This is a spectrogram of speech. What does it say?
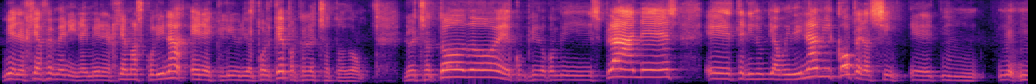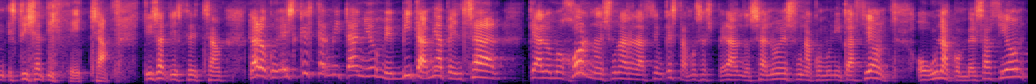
mi energía femenina y mi energía masculina en equilibrio. ¿Por qué? Porque lo he hecho todo. Lo he hecho todo, he cumplido con mis planes, he tenido un día muy dinámico, pero pero sí, eh, mm, estoy satisfecha, estoy satisfecha. Claro, es que este ermitaño me invita a mí a pensar que a lo mejor no es una relación que estamos esperando, o sea, no es una comunicación o una conversación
